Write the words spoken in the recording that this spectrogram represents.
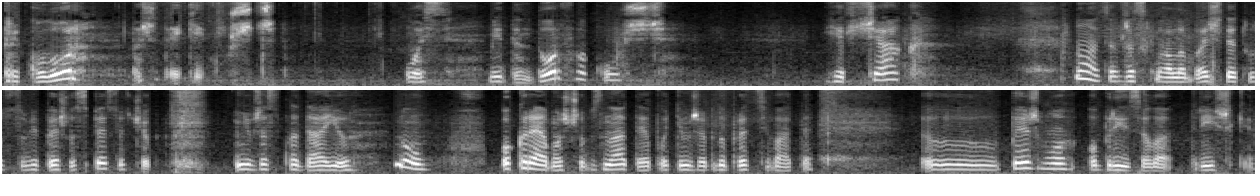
триколор. Бачите, який кущ. Ось Мідендорфа кущ, гірчак. Ну, а це вже склала, бачите, тут собі пишу списочок і вже складаю. Ну, окремо, щоб знати, а потім вже буду працювати. Е, Пижмо обрізала трішки.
